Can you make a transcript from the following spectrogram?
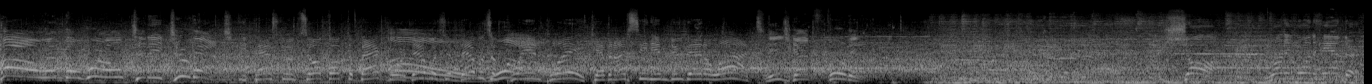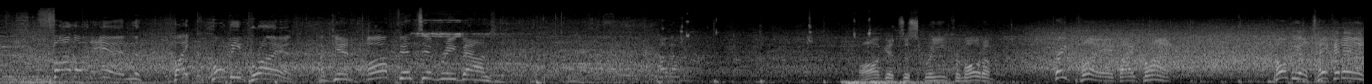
How in the world did he do that? He passed to himself off the backboard. that was a, oh, that was a Oh, wow. planned play, Kevin. I've seen him do that a lot. He's got 40. Shaw running one-hander. Followed in by Kobe Bryant. Again, offensive rebounds. Ball gets a screen from Odom. Great play by Bryant. Kobe will take it in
